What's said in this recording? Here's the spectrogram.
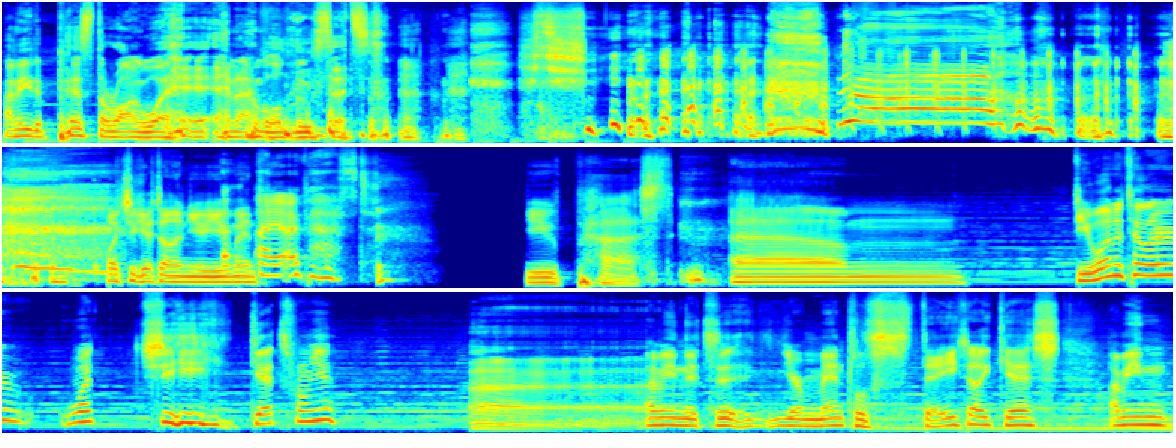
I need to piss the wrong way, and I will lose it. no! What you get on you, you meant? I, I passed. You passed. Um, do you want to tell her what she gets from you? Uh, I mean, it's a, your mental state, I guess. I mean,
